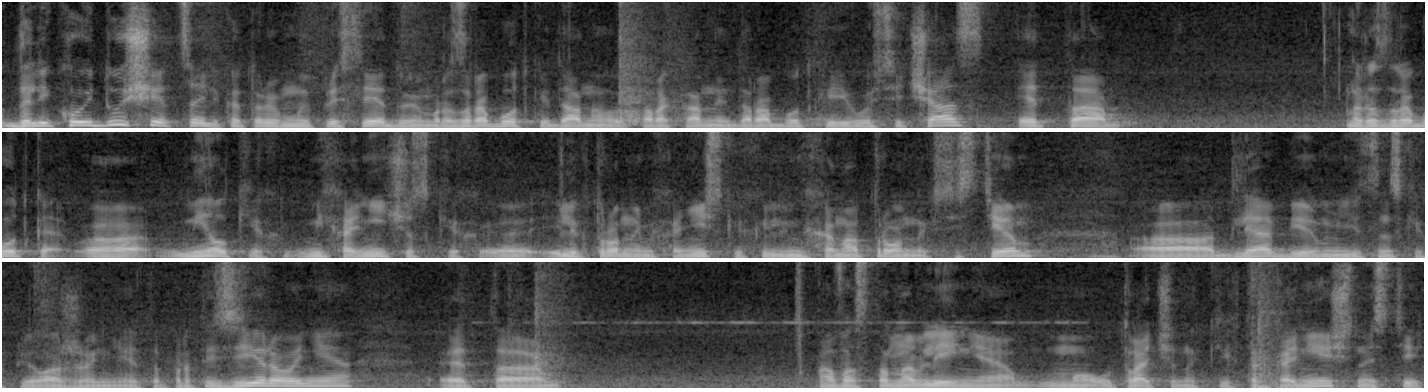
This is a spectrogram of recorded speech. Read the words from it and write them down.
Далеко идущая цель, которую мы преследуем разработкой данного таракана и доработкой его сейчас, это разработка э, мелких механических, э, электронно-механических или механотронных систем э, для биомедицинских приложений. Это протезирование, это восстановление утраченных каких-то конечностей.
